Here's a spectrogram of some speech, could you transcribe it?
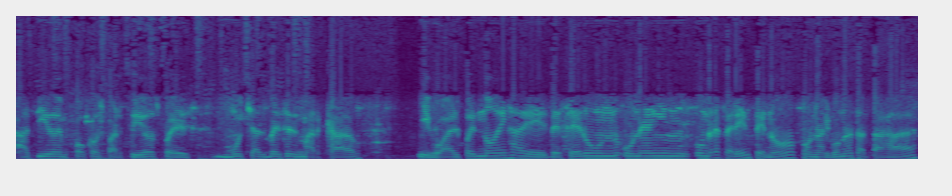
ha sido en pocos partidos pues muchas veces marcado igual pues no deja de, de ser un, una- un referente, ¿no? Con algunas atajadas.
